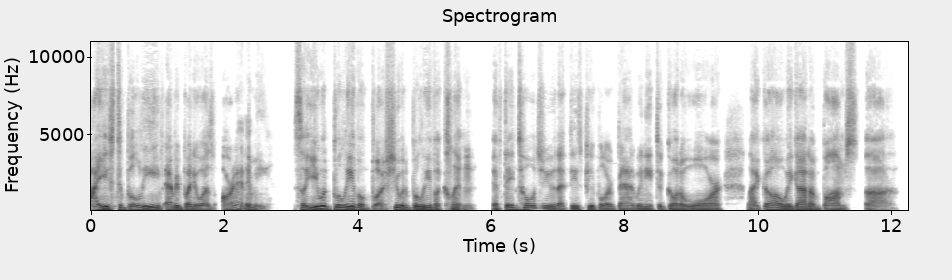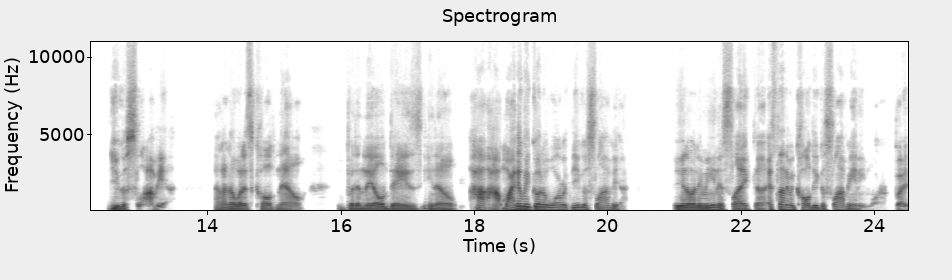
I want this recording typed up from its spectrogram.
I used to believe everybody was our enemy. So you would believe a Bush, you would believe a Clinton. If they Mhm. told you that these people are bad, we need to go to war, like, oh, we got to bomb uh, Yugoslavia. I don't know what it's called now, but in the old days, you know, how, how why did we go to war with Yugoslavia? You know what I mean? It's like, uh, it's not even called Yugoslavia anymore, but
